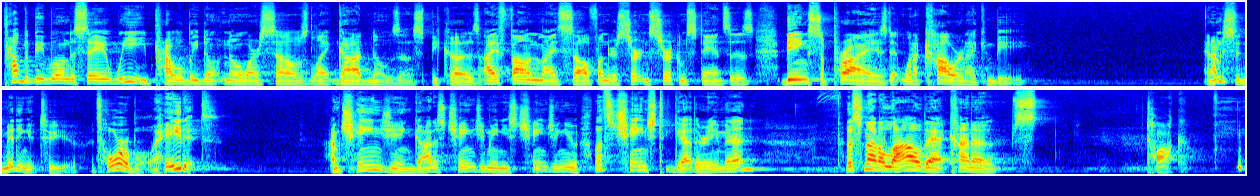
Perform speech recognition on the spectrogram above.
probably be willing to say we probably don't know ourselves like God knows us because I found myself under certain circumstances being surprised at what a coward I can be. And I'm just admitting it to you. It's horrible. I hate it. I'm changing. God is changing me and He's changing you. Let's change together. Amen? Let's not allow that kind of talk.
